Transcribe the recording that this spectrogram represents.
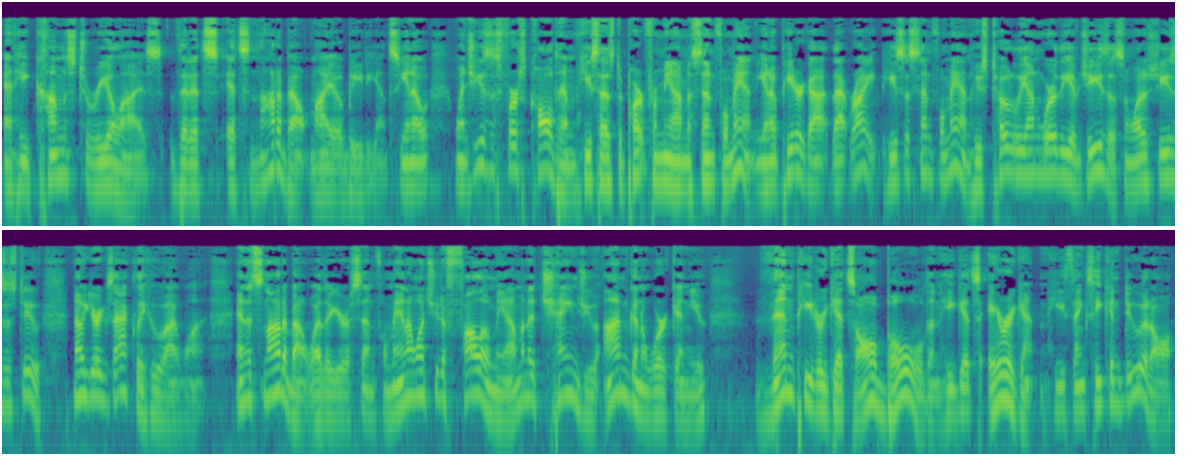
And he comes to realize that it's it's not about my obedience. You know, when Jesus first called him, he says, "Depart from me, I'm a sinful man." You know, Peter got that right. He's a sinful man who's totally unworthy of Jesus. And what does Jesus do? No, you're exactly who I want. And it's not about whether you're a sinful man. I want you to follow me. I'm going to change you. I'm going to work in you. Then Peter gets all bold and he gets arrogant and he thinks he can do it all.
